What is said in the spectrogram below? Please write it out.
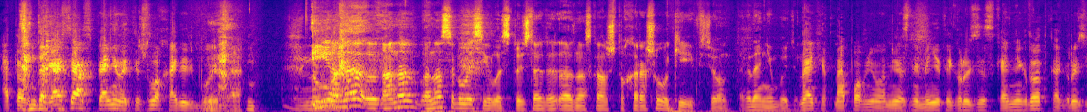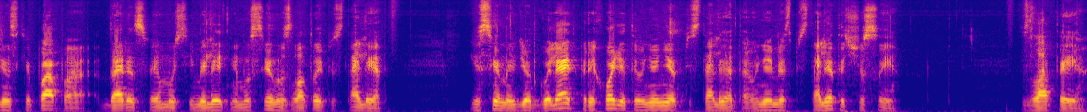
А то по гостям с пианино тяжело ходить будет. да. И она, она, она согласилась. То есть э, она сказала, что хорошо, окей, все, тогда не будем. Знаете, это напомнило мне знаменитый грузинский анекдот, как грузинский папа дарит своему семилетнему сыну золотой пистолет. И сын идет гулять, приходит, и у него нет пистолета. У него вместо пистолета часы золотые.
